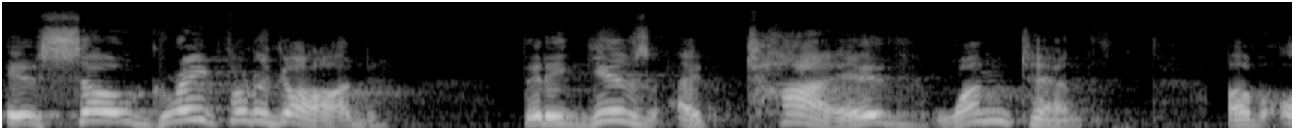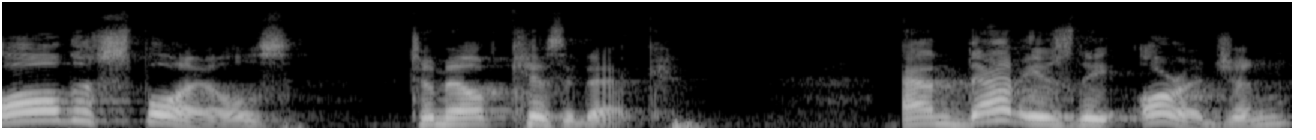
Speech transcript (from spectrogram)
is so grateful to God that he gives a tithe, one tenth, of all the spoils to Melchizedek. And that is the origin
